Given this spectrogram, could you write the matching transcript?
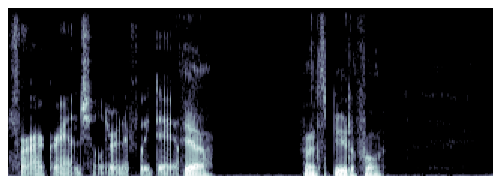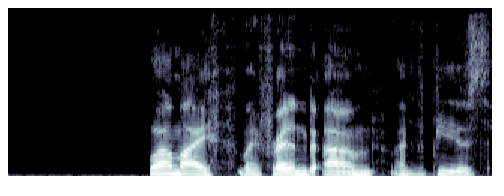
for our grandchildren if we do. Yeah, that's beautiful. Well, my my friend, um, I've used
